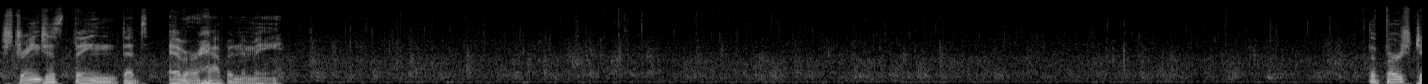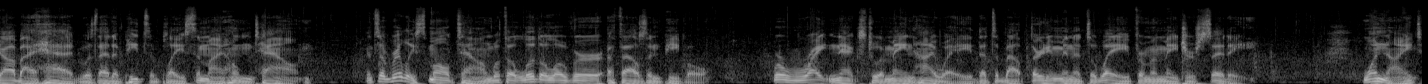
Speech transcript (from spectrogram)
strangest thing that's ever happened to me. The first job I had was at a pizza place in my hometown. It's a really small town with a little over a thousand people. We're right next to a main highway that's about 30 minutes away from a major city. One night,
